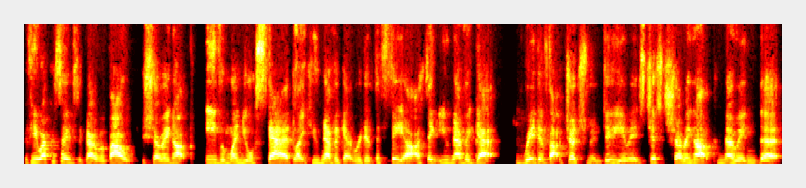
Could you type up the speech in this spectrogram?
a few episodes ago about showing up even when you're scared, like you never get rid of the fear. I think you never get rid of that judgment, do you? It's just showing up knowing that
